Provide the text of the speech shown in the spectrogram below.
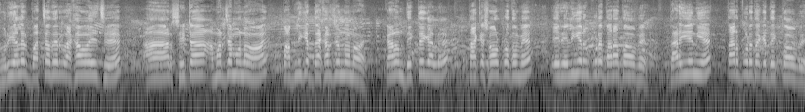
ঘড়িয়ালের বাচ্চাদের রাখা হয়েছে আর সেটা আমার যা মনে হয় পাবলিকের দেখার জন্য নয়। কারণ দেখতে গেলে তাকে সর্বপ্রথমে এই রেলিংয়ের উপরে দাঁড়াতে হবে। দাঁড়িয়ে নিয়ে তারপরে তাকে দেখতে হবে।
